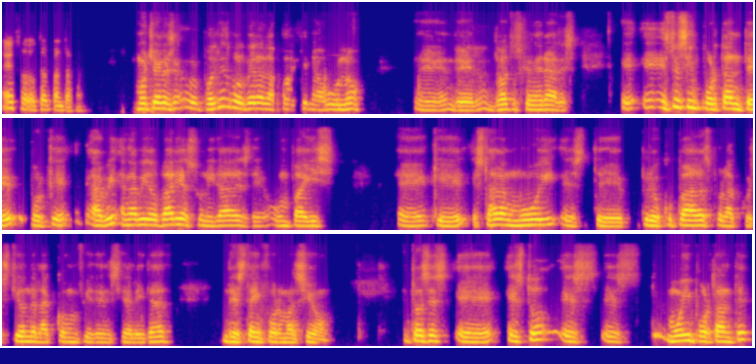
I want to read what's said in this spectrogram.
Eso, doctor Pantoja. Muchas gracias. ¿Podrías volver a la página 1 eh, de datos generales? Eh, eh, esto es importante porque han habido varias unidades de un país eh, que estaban muy este, preocupadas por la cuestión de la confidencialidad de esta información. Entonces, eh, esto es, es, muy importante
